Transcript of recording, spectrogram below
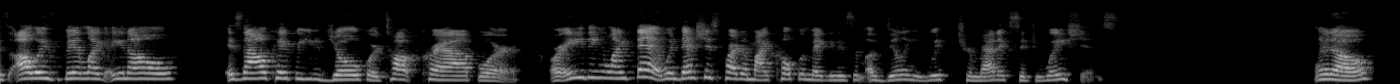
It's always been like, you know, it's not okay for you to joke or talk crap or or anything like that when that's just part of my coping mechanism of dealing with traumatic situations. You know,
